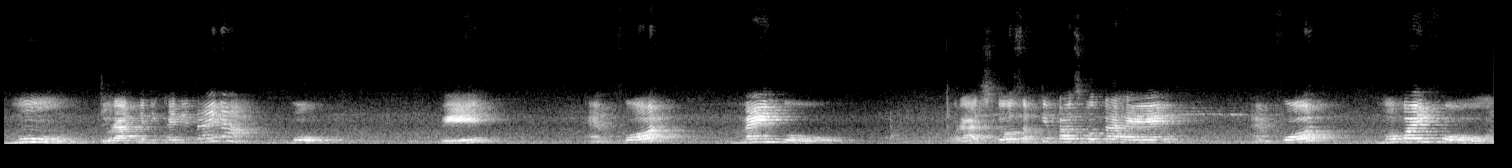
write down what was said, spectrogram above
moon जो रात में दिखाई देता है ना, वो। पे एम फॉर मैंगो और आज तो सबके पास होता है एम फॉर मोबाइल फ़ोन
